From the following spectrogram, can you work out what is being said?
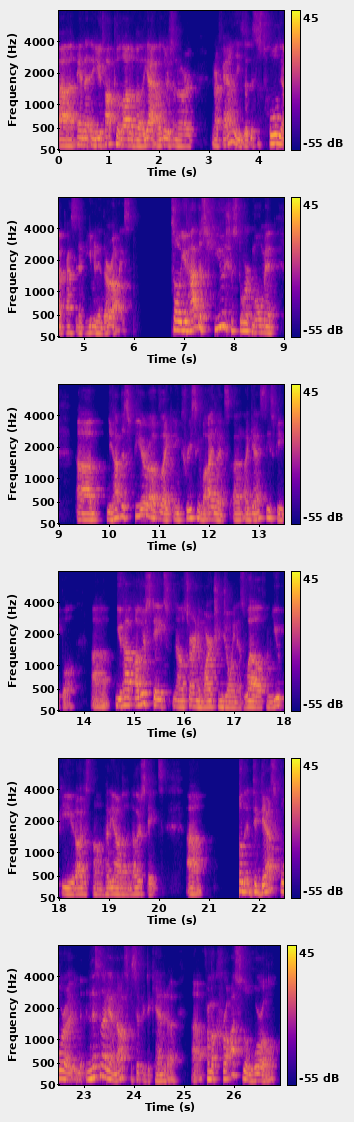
Uh, and, and you talk to a lot of uh, yeah elders in our in our families that this is totally unprecedented even in their eyes. So you have this huge historic moment. Um, you have this fear of like increasing violence uh, against these people. Uh, you have other states now starting to march and join as well, from UP, Rajasthan, Haryana, and other states. Um, so the, the, diaspora, and this is again not specific to Canada, uh, from across the world,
